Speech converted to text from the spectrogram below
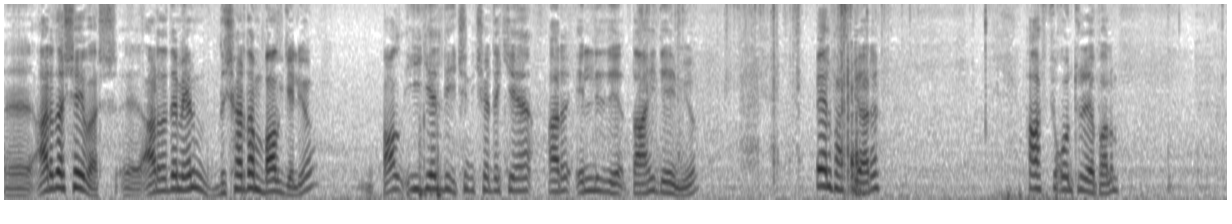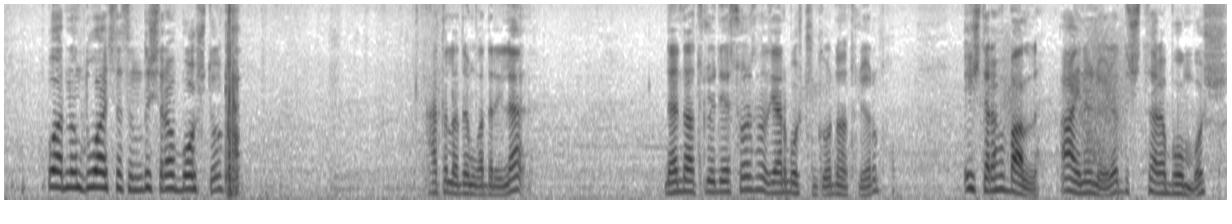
Ee, arada şey var. Ee, arada demeyelim dışarıdan bal geliyor. Bal iyi geldiği için içerideki arı 50 de, dahi değmiyor. Belfast bir arı. Hafif bir kontrol yapalım. Bu arının duvar çıtasının dış tarafı boştu. Hatırladığım kadarıyla. Nereden hatırlıyor diye sorarsanız yani boş çünkü oradan hatırlıyorum. İç tarafı ballı. Aynen öyle. Dış tarafı bomboş.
